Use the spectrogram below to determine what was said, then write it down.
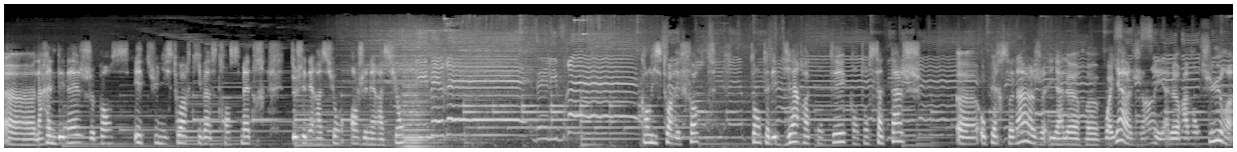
La Reine des Neiges, je pense, est une histoire qui va se transmettre de génération en génération. Quand l'histoire est forte, quand elle est bien racontée, quand on s'attache euh, aux personnages et à leur euh, voyage hein, et à leur aventure,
